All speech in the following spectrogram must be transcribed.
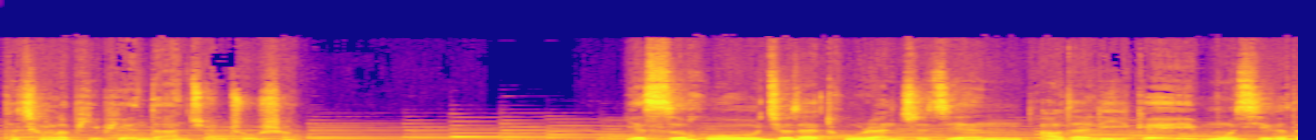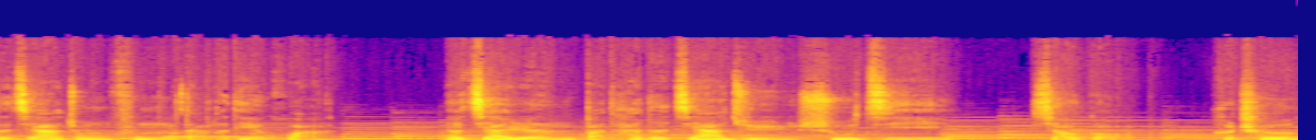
他成了皮皮恩的安全助手。也似乎就在突然之间，奥黛丽给墨西哥的家中父母打了电话，要家人把他的家具、书籍、小狗和车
